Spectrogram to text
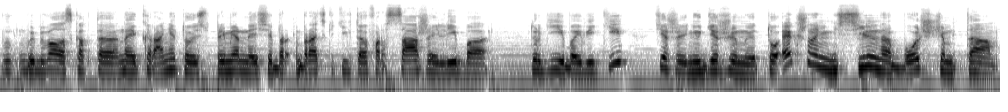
выбивалась как-то на экране, то есть примерно если брать каких-то форсажей, либо другие боевики, те же неудержимые, то экшена не сильно больше, чем там.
